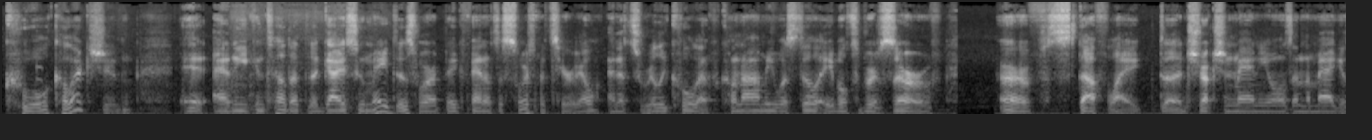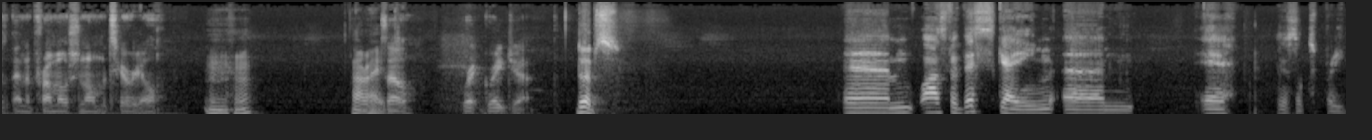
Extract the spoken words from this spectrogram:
cool collection. It, and you can tell that the guys who made this were a big fan of the source material, and it's really cool that Konami was still able to preserve er, stuff like the instruction manuals and the mag and the promotional material. Mm-hmm. All right, So, great, great job. Dubs. Um, well, as for this game, um, eh, this looks pretty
